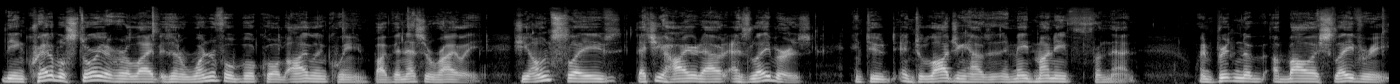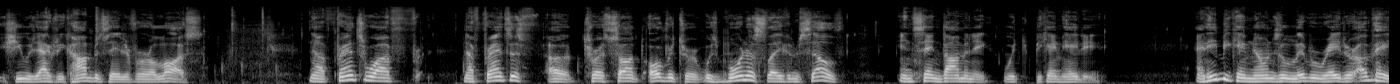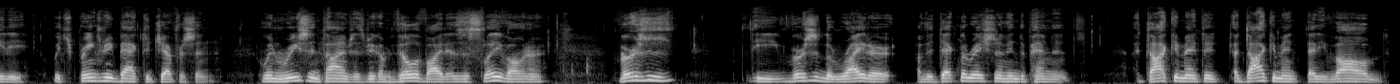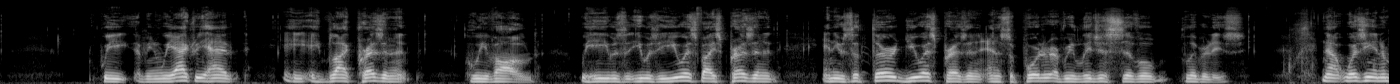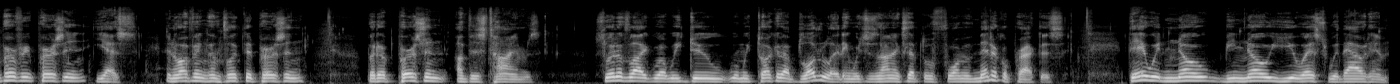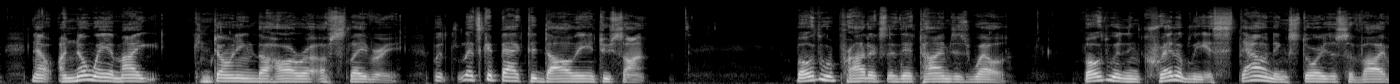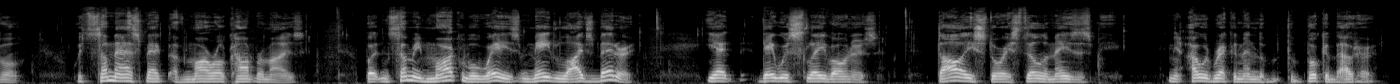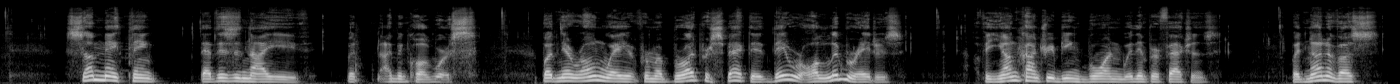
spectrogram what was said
The incredible story of her life is in a wonderful book called Island Queen by Vanessa Riley. She owned slaves that she hired out as laborers into, into lodging houses and made money from that. When Britain ab- abolished slavery, she was actually compensated for her loss. Now, Francois, now Francis uh, Toussaint Louverture was born a slave himself in Saint Dominique, which became Haiti, and he became known as the liberator of Haiti. Which brings me back to Jefferson, who in recent times has become vilified as a slave owner, versus the versus the writer of the Declaration of Independence, a documented a document that evolved. We, I mean, we actually had a, a black president who evolved. He was he was a U.S. vice president, and he was the third U.S. president and a supporter of religious civil liberties. Now, was he an imperfect person? Yes, an often conflicted person, but a person of his times. Sort of like what we do when we talk about bloodletting, which is an unacceptable form of medical practice. There would no be no U.S. without him. Now, in no way am I condoning the horror of slavery, but let's get back to Dolly and Toussaint. Both were products of their times as well, both with incredibly astounding stories of survival, with some aspect of moral compromise, but in some remarkable ways made lives better. Yet they were slave owners. Dolly's story still amazes me. I mean, I would recommend the, the book about her. Some may think that this is naive, but I've been called worse. But in their own way, from a broad perspective, they were all liberators of a young country being born with imperfections. But none of us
